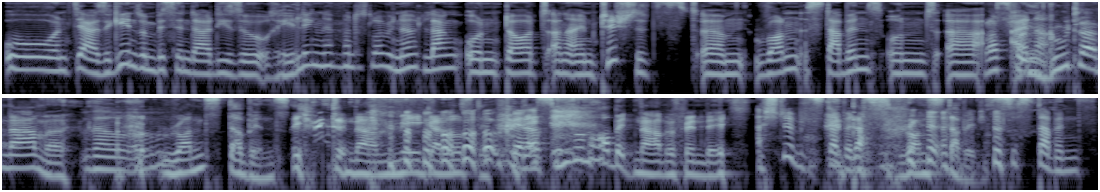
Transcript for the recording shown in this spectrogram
Und ja, sie gehen so ein bisschen da diese Reling, nennt man das, glaube ich, ne? Lang. Und dort an einem Tisch sitzt ähm, Ron Stubbins und äh, Was für ein einer. guter Name. Warum? Ron Stubbins. Ich finde den Namen mega lustig. Okay. Das ist wie so ein Hobbit-Name, finde ich. Ach, stimmt, Stubbins. Das ist Ron Stubbins. Stubbins.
